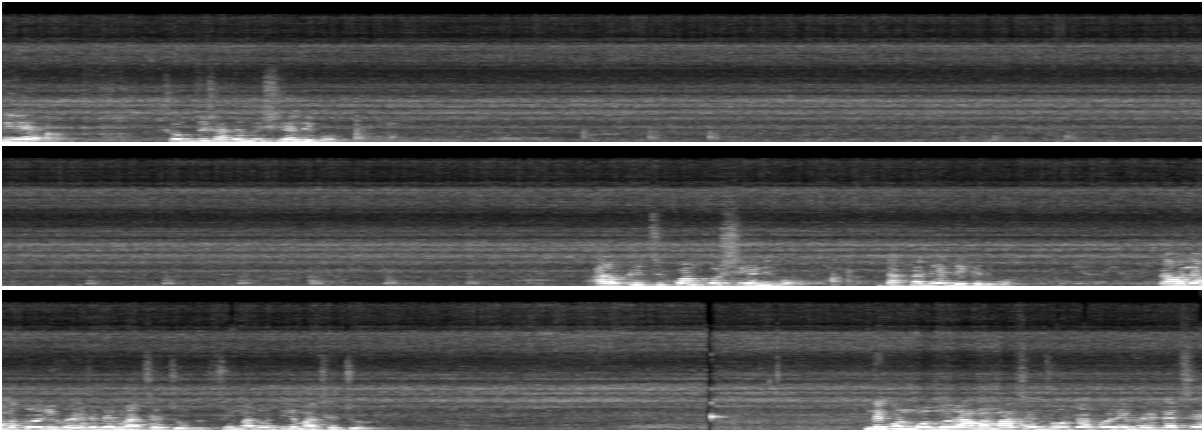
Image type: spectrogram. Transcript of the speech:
দিয়ে সবজির সাথে মিশিয়ে নিব। আরও কিছুক্ষণ কষিয়ে নিব। ডাকনা দিয়ে ডেকে দিব। তাহলে আমার তৈরি হয়ে যাবে মাছের ঝোল সিম আলু দিয়ে মাছের ঝোল। দেখুন বন্ধুরা, আমার মাছের ঝোলটা তৈরি হয়ে গেছে।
